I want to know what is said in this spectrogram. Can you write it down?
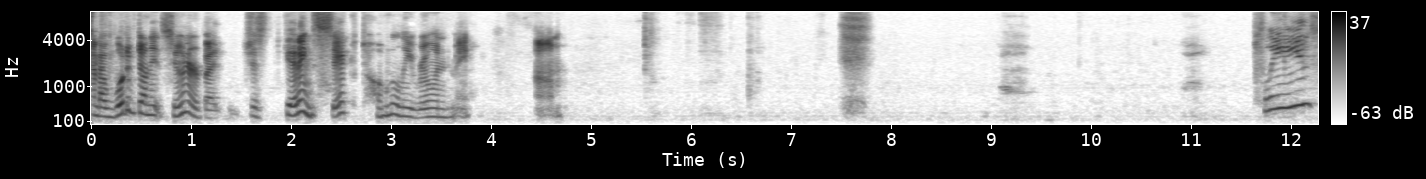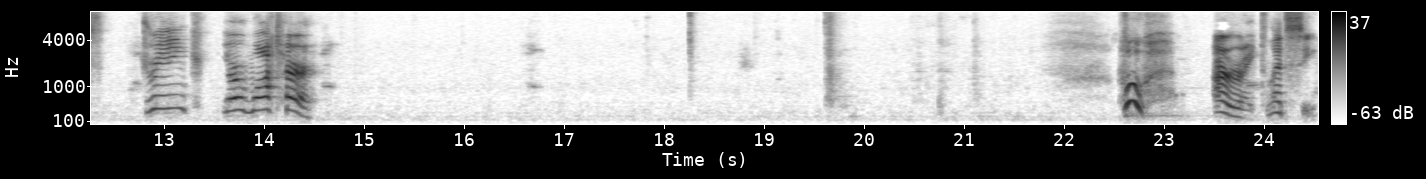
and I would have done it sooner, but just getting sick totally ruined me. Um, please drink your water. Whew. All right, let's see.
